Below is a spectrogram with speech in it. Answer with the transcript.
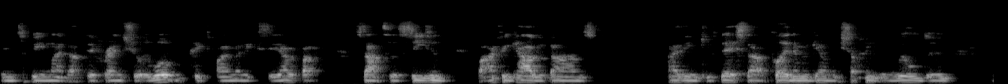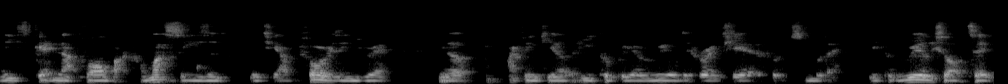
into being like that differential. He won't be picked by many because he had a bad start to the season, but I think Harvey Barnes I think if they start playing him again, which I think they will do, and he's getting that form back from last season, which he had before his injury, you know, I think you know he could be a real differentiator for somebody. He could really sort of take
